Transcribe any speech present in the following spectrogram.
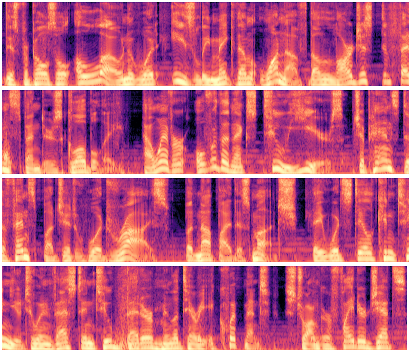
This proposal alone would easily make them one of the largest defense spenders globally. However, over the next two years, Japan's defense budget would rise, but not by this much. They would still continue to invest into better military equipment, stronger fighter jets,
